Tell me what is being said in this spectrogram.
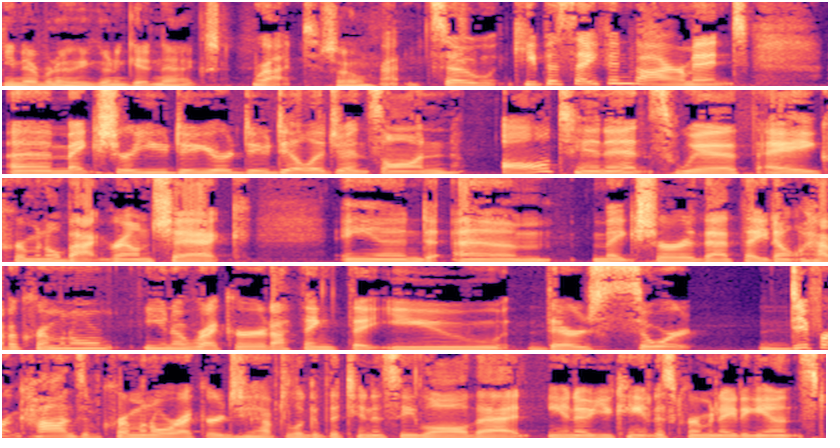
you never know who you're going to get next. Right. So- right. So keep a safe environment. Um, make sure you do your due diligence on all tenants with a criminal background check, and um, make sure that they don't have a criminal, you know, record. I think that you there's sort different kinds of criminal records. You have to look at the Tennessee law that you know you can't discriminate against,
